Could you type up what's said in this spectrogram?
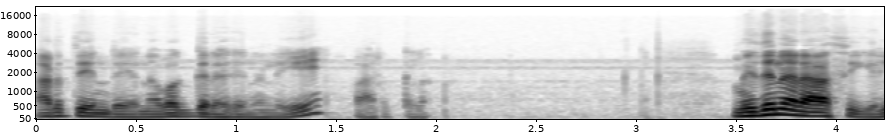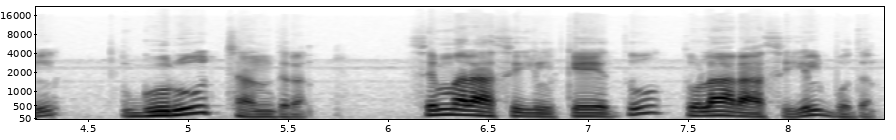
அடுத்து இன்றைய நவக்கிரக நிலையை பார்க்கலாம். மிதுன ராசியில் குரு சந்திரன். சிம்ம ராசியில் கேது துலா ராசியில் புதன்.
